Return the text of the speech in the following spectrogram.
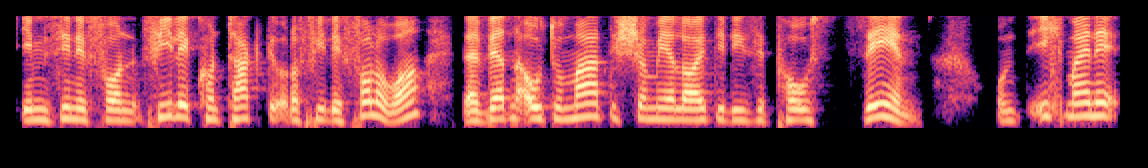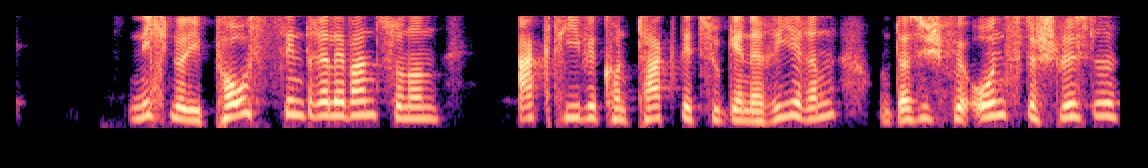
im Sinne von viele Kontakte oder viele Follower, dann werden automatisch schon mehr Leute diese Posts sehen. Und ich meine, nicht nur die Posts sind relevant, sondern aktive Kontakte zu generieren. Und das ist für uns der Schlüssel.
